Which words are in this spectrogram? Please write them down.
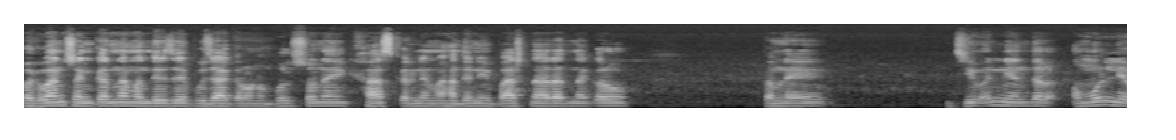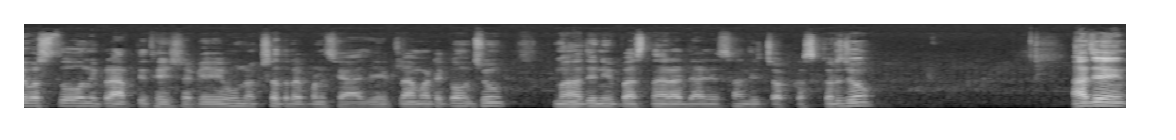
ભગવાન શંકરના મંદિરે જઈ પૂજા કરવાનું ભૂલશો નહીં. ખાસ કરીને મહાદેવની ઉપાસના, આરાધના કરો. તમને જીવનની અંદર અમૂલ્ય વસ્તુઓની પ્રાપ્તિ થઈ શકે એવું નક્ષત્ર પણ છે આજે. એટલા માટે કહું છું, મહાદેવની ઉપાસના આરાધના આજે સાંજે ચોક્કસ કરજો. આજે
